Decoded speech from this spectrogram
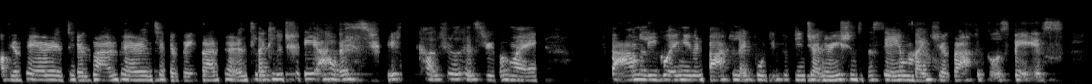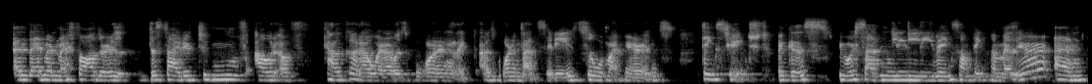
of your parents and your grandparents and your great grandparents. Like literally, I have a history, cultural history of my family going even back to like 14, 15 generations in the same like geographical space and then when my father decided to move out of Calcutta, where I was born, like I was born in that city, so were my parents. Things changed because we were suddenly leaving something familiar. And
